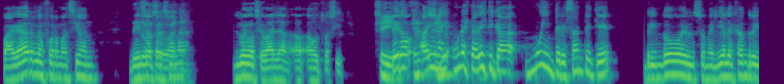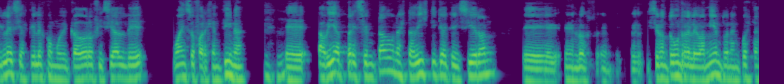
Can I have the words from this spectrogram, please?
pagar la formación de esa persona, luego se vaya a, otro sitio. Pero hay una, estadística muy interesante que brindó el sommelier Alejandro Iglesias, que él es comunicador oficial de Wines of Argentina, eh, había presentado una estadística que hicieron, eh, en los, hicieron todo un relevamiento, una encuesta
